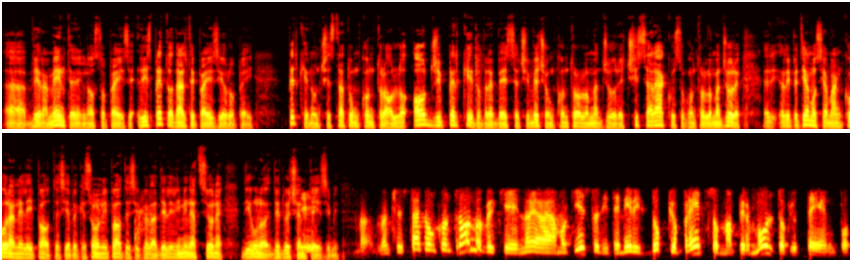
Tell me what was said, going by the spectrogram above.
uh, veramente nel nostro paese rispetto ad altri paesi europei perché non c'è stato un controllo? Oggi perché dovrebbe esserci invece un controllo maggiore? Ci sarà questo controllo maggiore? Ripetiamo, siamo ancora nelle ipotesi, eh, perché sono un'ipotesi quella dell'eliminazione di uno dei due centesimi. No, non c'è stato un controllo perché noi avevamo chiesto di tenere il doppio prezzo, ma per molto più tempo,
